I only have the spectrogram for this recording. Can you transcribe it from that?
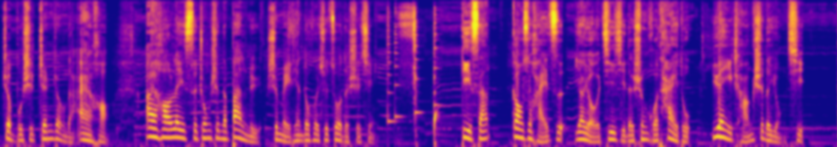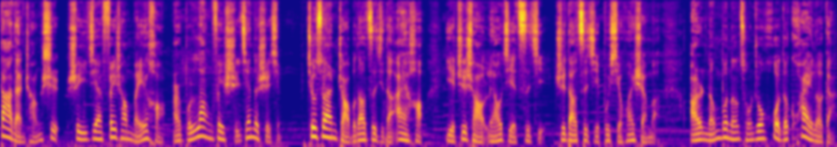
这不是真正的爱好。爱好类似终身的伴侣，是每天都会去做的事情。第三，告诉孩子要有积极的生活态度，愿意尝试的勇气。大胆尝试是一件非常美好而不浪费时间的事情。就算找不到自己的爱好，也至少了解自己，知道自己不喜欢什么，而能不能从中获得快乐感，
